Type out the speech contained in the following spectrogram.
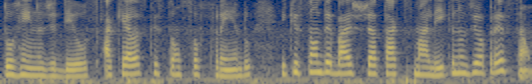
do reino de Deus, aquelas que estão sofrendo e que estão debaixo de ataques malignos e opressão.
